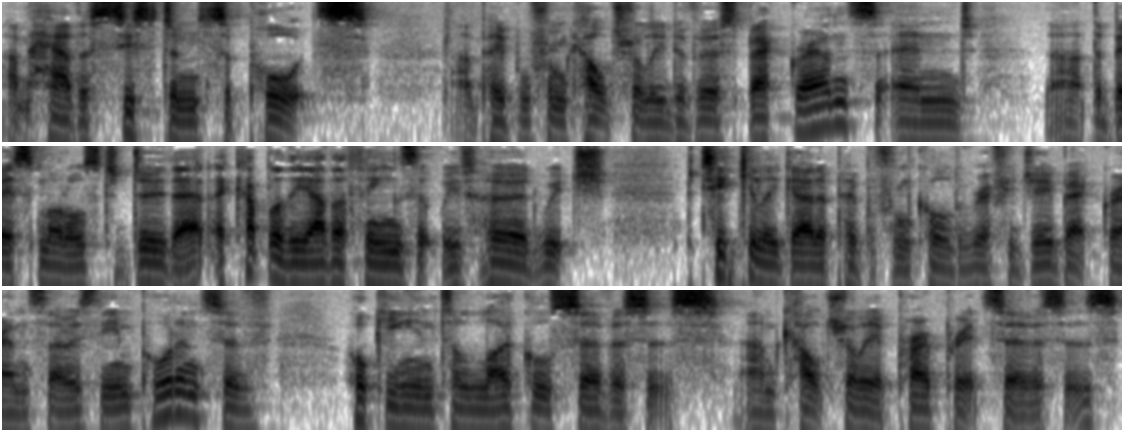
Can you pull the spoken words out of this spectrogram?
um, how the system supports uh, people from culturally diverse backgrounds and uh, the best models to do that. A couple of the other things that we've heard, which particularly go to people from called refugee backgrounds, though, is the importance of hooking into local services, um, culturally appropriate services,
